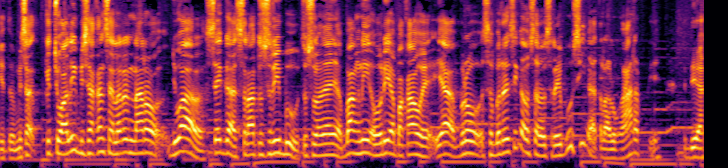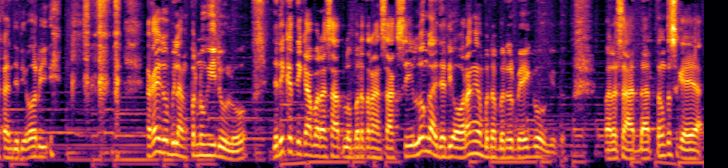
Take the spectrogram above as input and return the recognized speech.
gitu. Misal kecuali misalkan sellernya naro jual Sega seratus ribu terus lo nanya bang nih ori apa KW? Ya bro sebenarnya sih kalau seratus ribu sih nggak terlalu ngarep ya. Dia akan jadi ori. Makanya gue bilang penuhi dulu. Jadi ketika pada saat lo bertransaksi lo nggak jadi orang yang bener-bener bego gitu. Pada saat datang terus kayak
